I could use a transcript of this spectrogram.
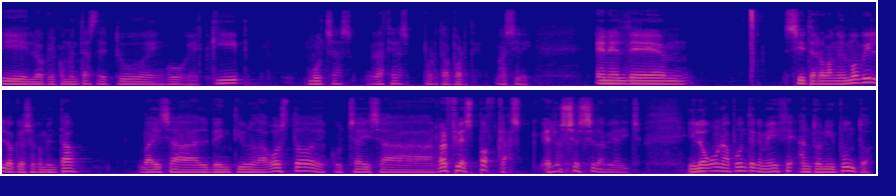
Y lo que comentas de tú en Google Keep, muchas gracias por tu aporte, Basili. En el de mm, si te roban el móvil, lo que os he comentado, vais al 21 de agosto, escucháis a Reflex Podcast, que no sé si lo había dicho. Y luego un apunte que me dice Antonio Punto.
